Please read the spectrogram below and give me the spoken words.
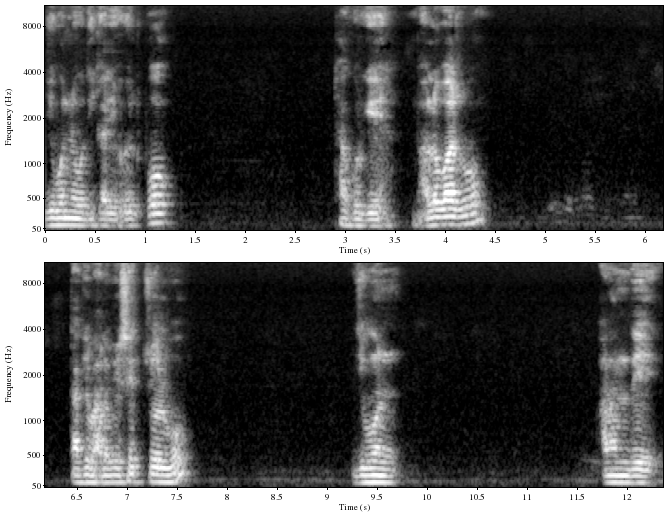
জীবনের অধিকারী হয়ে উঠবো। ঠাকুরকে ভালোবাসবো। তাকে ভালোবেসে চলবো। জীবন আনন্দে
